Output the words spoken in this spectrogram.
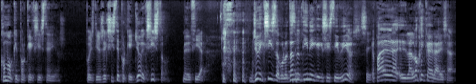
¿cómo que por qué existe Dios? Pues Dios existe porque yo existo, me decía. Yo existo, por lo tanto tiene que existir Dios. Para él, la lógica era esa.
